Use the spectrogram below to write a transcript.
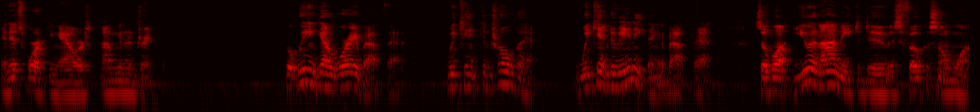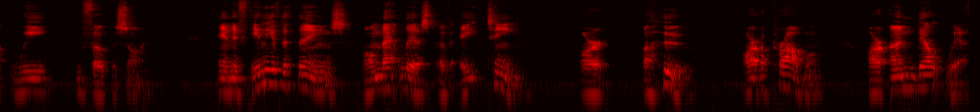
and it's working hours. I'm going to drink it. But we ain't got to worry about that. We can't control that. We can't do anything about that. So, what you and I need to do is focus on what we can focus on. And if any of the things on that list of 18 are a who, are a problem, are undealt with.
